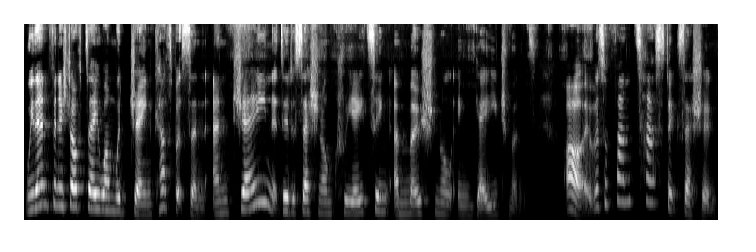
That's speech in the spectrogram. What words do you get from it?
We then finished off day one with Jane Cuthbertson, and Jane did a session on creating emotional engagement. Oh, it was a fantastic session.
